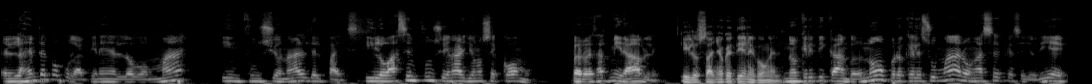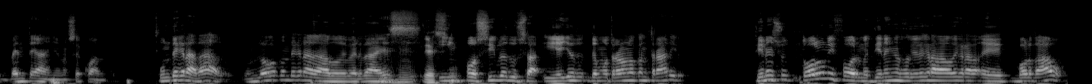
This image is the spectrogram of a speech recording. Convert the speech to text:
La gente del popular tiene el logo más infuncional del país y lo hacen funcionar, yo no sé cómo, pero es admirable. Y los años que tiene con él. No criticándolo, no, pero que le sumaron hace, qué sé yo, 10, 20 años, no sé cuánto. Un degradado, un logo con degradado de verdad es imposible de usar. Y ellos demostraron lo contrario. Tienen su, todo el uniforme, tienen el jodido degradado, degrada- eh, bordado.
